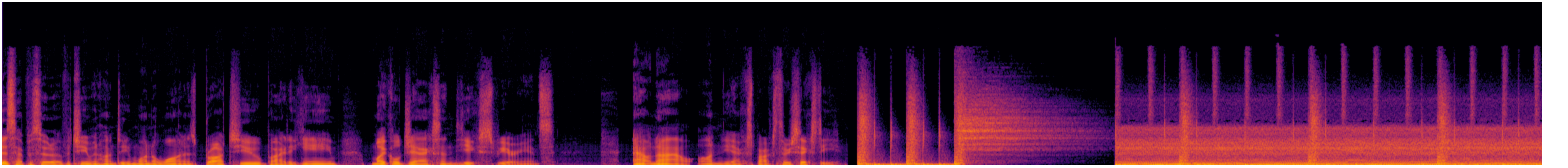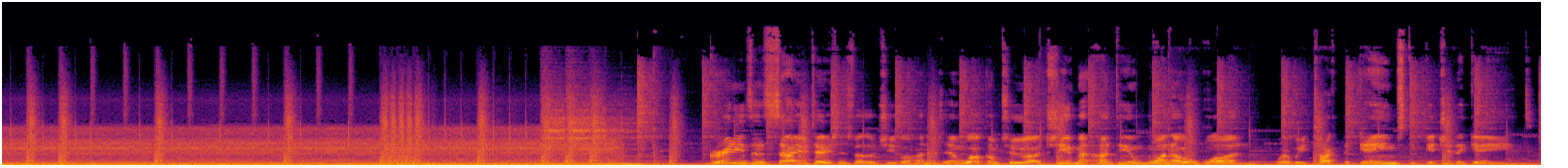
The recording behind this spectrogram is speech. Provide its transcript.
This episode of Achievement Hunting 101 is brought to you by the game Michael Jackson The Experience. Out now on the Xbox 360. Greetings and salutations, fellow Chivo hunters, and welcome to Achievement Hunting 101, where we talk the games to get you the gains.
